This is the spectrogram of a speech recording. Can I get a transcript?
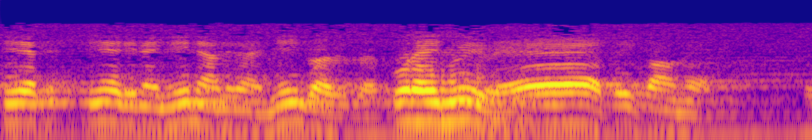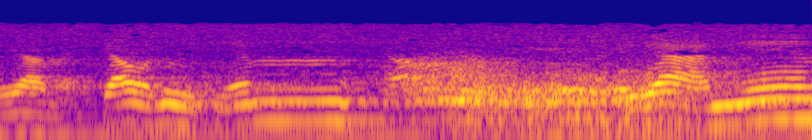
ဆင်းရဲဆင်းရဲတွေနဲ့ငြိမ်းတာများငြိမ်းသွားပြီဆိုကိုယ်တိုင်တွေ့ပဲသိကောင်းတယ်သိရမယ်ကျောင်းလူရှင်တရားမြင်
